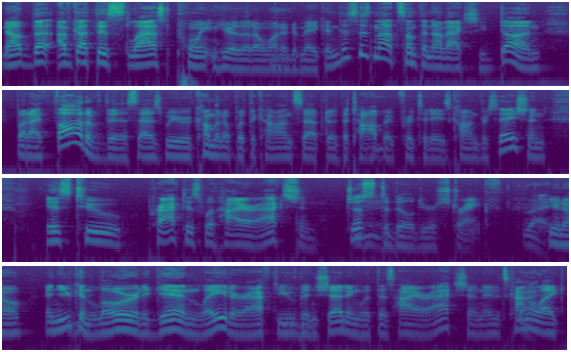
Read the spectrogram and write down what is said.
Now that i've got this last point here that i wanted to make and this is not something i've actually done but i thought of this as we were coming up with the concept or the topic for today's conversation is to practice with higher action just to build your strength. Mm. Right. you know and you can lower it again later after you've been shedding with this higher action and it's kind of Right. like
